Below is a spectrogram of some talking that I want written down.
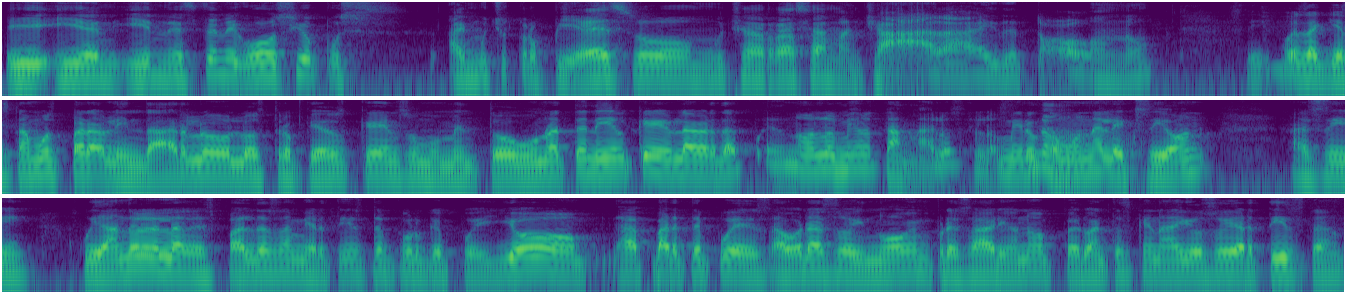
y- y en, y en este negocio pues hay mucho tropiezo, mucha raza manchada y de todo, ¿no? Sí, pues aquí estamos para blindarlo, los tropiezos que en su momento uno ha tenido, que la verdad pues no los miro tan malos, los miro como una lección, así, cuidándole las espaldas a mi artista, porque pues yo, aparte pues ahora soy nuevo empresario, ¿no? Pero antes que nada yo soy artista,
